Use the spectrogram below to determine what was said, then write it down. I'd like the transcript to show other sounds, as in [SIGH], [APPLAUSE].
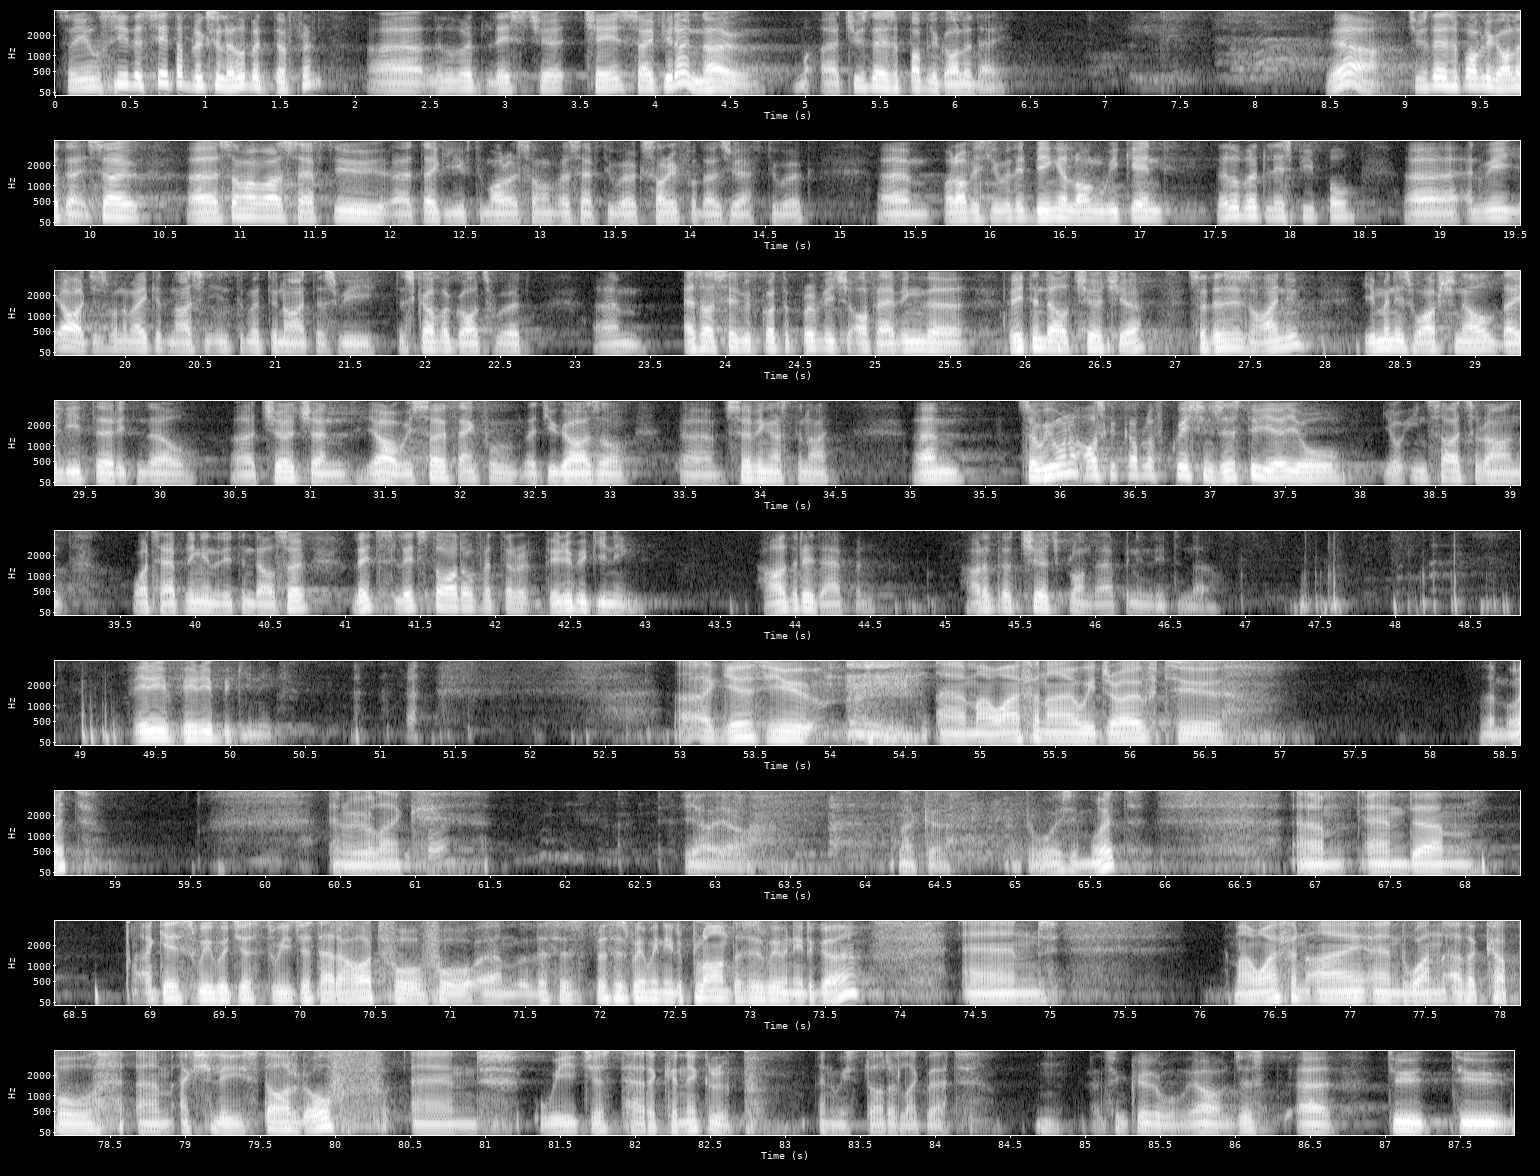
So you'll see the setup looks a little bit different, uh, a little bit less cha- chairs. So if you don't know, uh, Tuesday is a public holiday. Yeah, Tuesday is a public holiday. So uh, some of us have to uh, take leave tomorrow. Some of us have to work. Sorry for those who have to work. Um, but obviously, with it being a long weekend, a little bit less people. Uh, and we, yeah, just want to make it nice and intimate tonight as we discover God's word. Um, as I said, we've got the privilege of having the Rietondale Church here. So this is Heino. Him and his wife Chanel, they lead the Rietondale uh, Church. And yeah, we're so thankful that you guys are uh, serving us tonight. Um, so we want to ask a couple of questions just to hear your, your insights around what's happening in Rietondale. So let's, let's start off at the very beginning. How did it happen? How did the church plant happen in Rietondale? Very, very beginning. [LAUGHS] I guess you, [CLEARS THROAT] uh, my wife and I, we drove to the Moot, and we were like, yeah, yeah, like a like a voice in Moot, um, and. Um, I guess we were just we just had a heart for for um, this is this is where we need to plant this is where we need to go, and my wife and I and one other couple um, actually started off, and we just had a connect group, and we started like that. Mm. That's incredible. Yeah, just uh, to to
